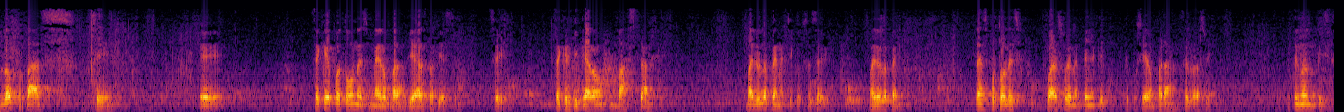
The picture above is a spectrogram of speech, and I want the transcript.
los papás, sí, eh, sé que fue todo un esmero para llegar a esta fiesta, sí, sacrificaron bastante. Valió la pena, chicos, en serio, valió la pena. Gracias por todo el esfuerzo y el empeño que, pusieron para celebrar a su hija. Tengo unas noticias.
